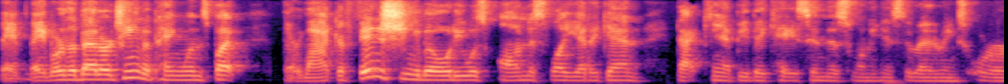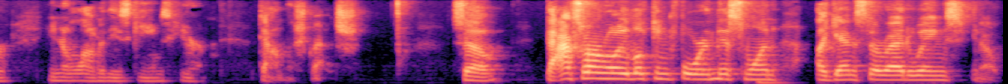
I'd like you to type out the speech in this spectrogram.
they, they were the better team, the Penguins, but their lack of finishing ability was on display yet again. That can't be the case in this one against the Red Wings or you know a lot of these games here down the stretch. So that's what I'm really looking for in this one against the Red Wings. You know,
